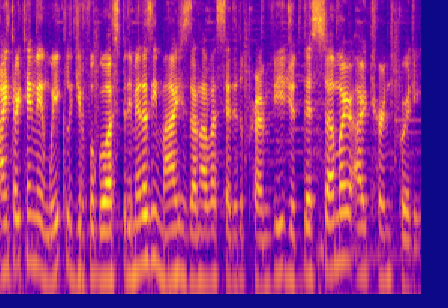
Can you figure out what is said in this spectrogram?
A Entertainment Weekly divulgou as primeiras imagens da nova série do Prime Video, The Summer I Turned Pretty.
